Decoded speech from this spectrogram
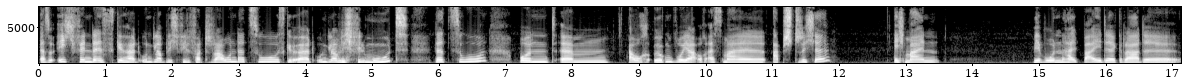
also ich finde, es gehört unglaublich viel Vertrauen dazu, es gehört unglaublich viel Mut dazu und ähm, auch irgendwo ja auch erstmal Abstriche. Ich meine, wir wohnen halt beide gerade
